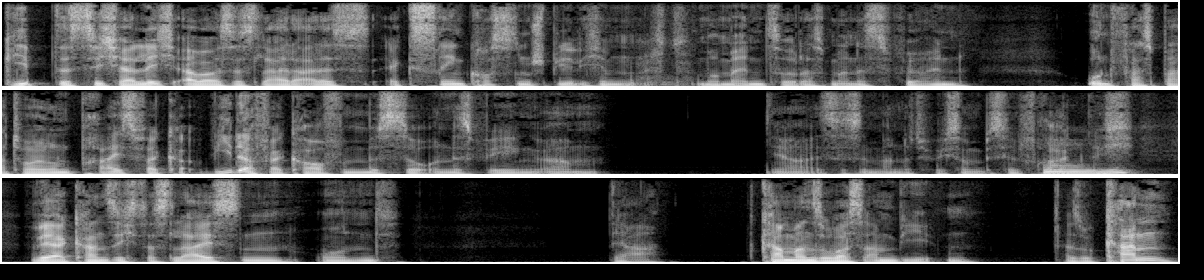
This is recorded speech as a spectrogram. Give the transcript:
gibt es sicherlich, aber es ist leider alles extrem kostenspielig im Moment, so dass man es für einen unfassbar teuren Preis verka- wiederverkaufen müsste und deswegen, ähm, ja, ist es immer natürlich so ein bisschen fraglich. Wer kann sich das leisten und ja, kann man sowas anbieten? Also kann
